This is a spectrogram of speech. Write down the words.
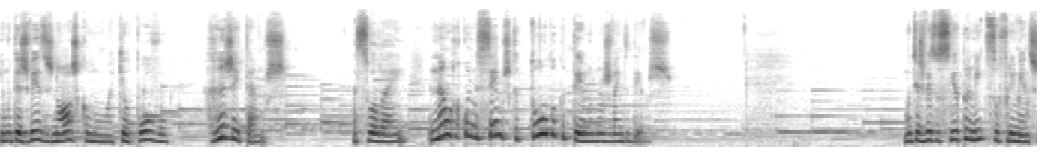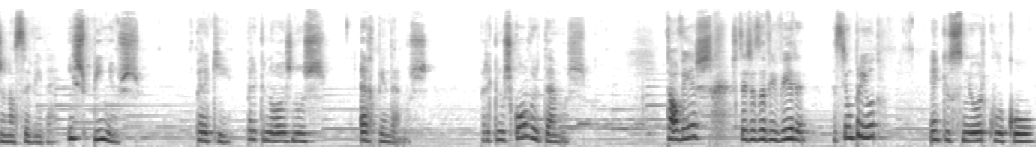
E muitas vezes nós, como aquele povo, rejeitamos a sua lei, não reconhecemos que tudo o que temos nos vem de Deus. Muitas vezes o Senhor permite sofrimentos na nossa vida e espinhos. Para quê? Para que nós nos arrependamos, para que nos convertamos. Talvez estejas a viver assim um período em que o Senhor colocou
